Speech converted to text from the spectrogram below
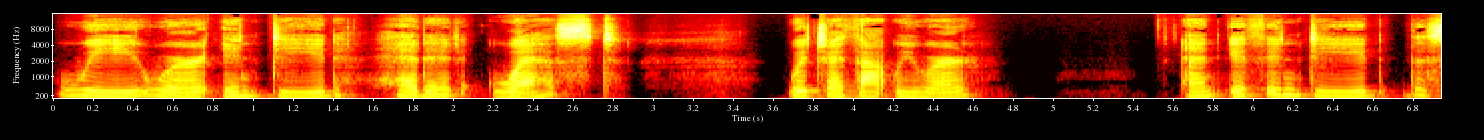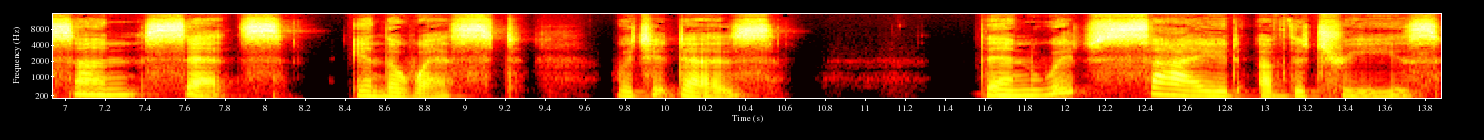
we were indeed headed west, which I thought we were, and if indeed the sun sets in the west, which it does, then which side of the trees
